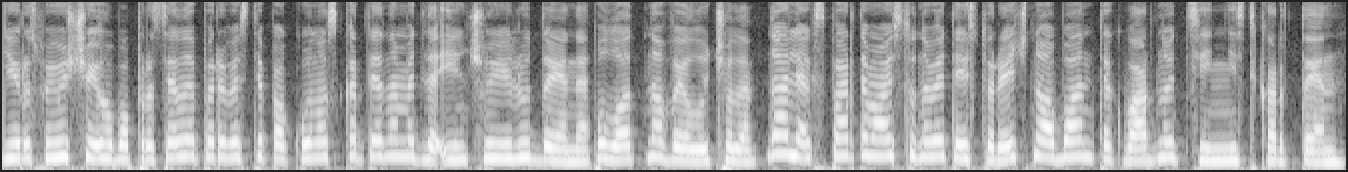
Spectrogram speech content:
водій розповів, що його попросили перевести пакунок з картинами для іншої людини. Полотна вилучили. Далі експерти мають встановити історичну або антикварну цінність картин.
